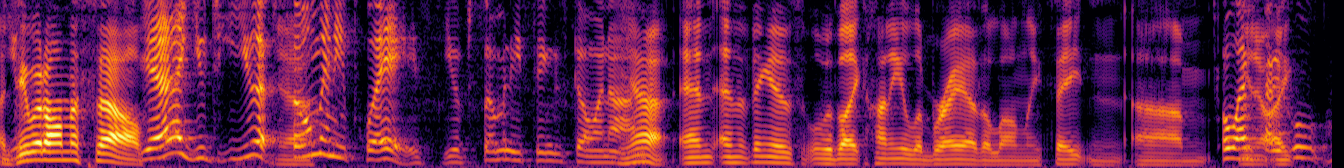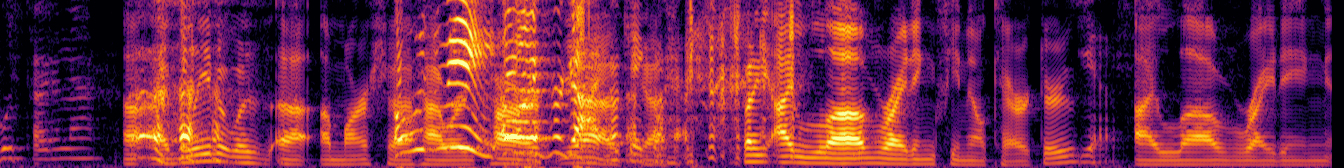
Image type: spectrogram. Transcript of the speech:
I you- do it all myself. Yeah, you you have so many plays. You have so many things going on. Yeah, and, and the thing is, with like Honey La Brea, the Lonely Thetan. Um, Oh, I'm you know, sorry. I, who who started that? uh, I believe it was uh, a Marsha. Oh, it was Howard me. Oh, I forgot. Yes, Okay, go ahead. but I, mean, I love writing female characters. Yes. I love writing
